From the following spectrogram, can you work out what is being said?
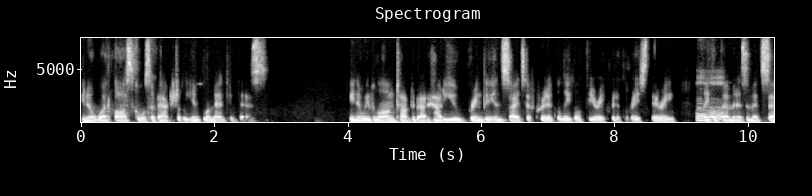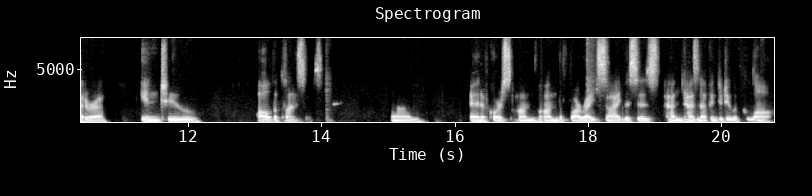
you know, what law schools have actually implemented this. You know, we've long talked about how do you bring the insights of critical legal theory, critical race theory, mm-hmm. legal feminism, et cetera, into all the classes. Um, and of course, on, on the far right side, this is has nothing to do with the law.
